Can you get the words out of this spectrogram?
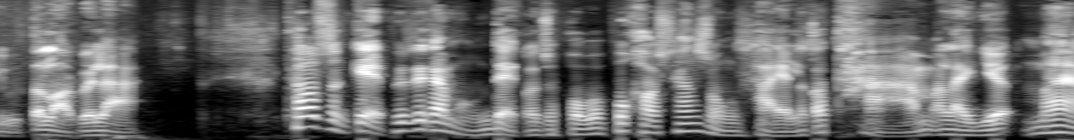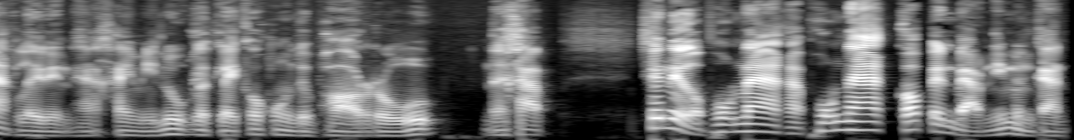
อยู่ตลอดเวลา ถ้าเราสังเกตพฤติกรรมของเด็กเราจะพบว่าพวกเขาช่างสงสัยแล้วก็ถามอะไรเยอะมากเลยเนี่ยนะใครมีลูกเล็กๆก็คงจะพอรู้นะครับ เช่นเดียวกับพวกนาคครับพวกนาคก็เป็นแบบนี้เหมือนกัน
